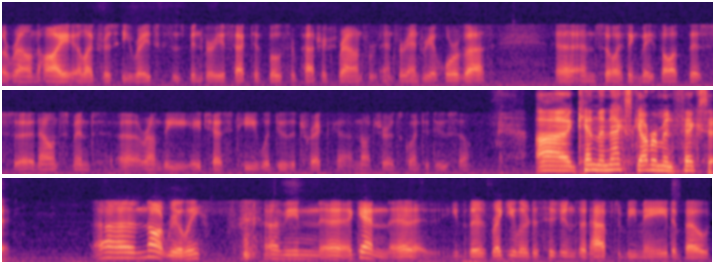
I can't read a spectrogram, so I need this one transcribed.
around high electricity rates because it's been very effective both for Patrick Brown for, and for Andrea Horwath. Uh, and so I think they thought this uh, announcement uh, around the HST would do the trick. I'm not sure it's going to do so. Uh, can the next government fix it? Uh, not really. I mean, uh, again, there's regular decisions that have to be made about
